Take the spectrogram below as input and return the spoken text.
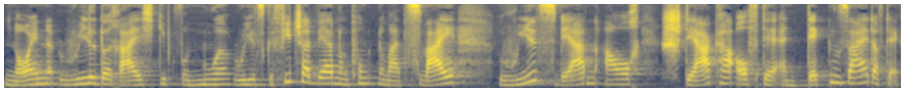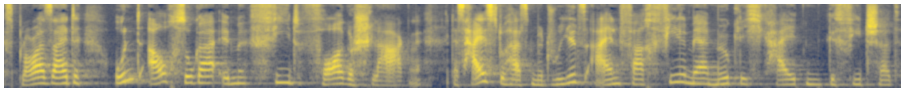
neuen Reel-Bereich gibt, wo nur Reels gefeatured werden. Und Punkt Nummer zwei, Reels werden auch stärker auf der Entdecken-Seite, auf der Explorer-Seite und auch sogar im Feed vorgeschlagen. Das heißt, du hast mit Reels einfach viel mehr Möglichkeiten, gefeatured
